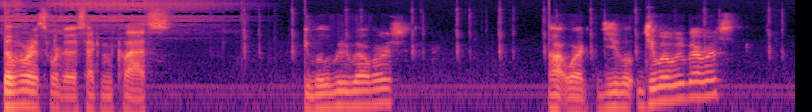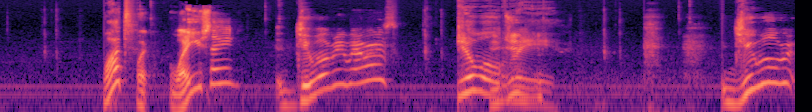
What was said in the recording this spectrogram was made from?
Silver is for the second class jewelry wearers. Hard word. Jewel- jewelry wearers. what? What? What are you saying? Jewelry wearers. Jewelry. Jewelry.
